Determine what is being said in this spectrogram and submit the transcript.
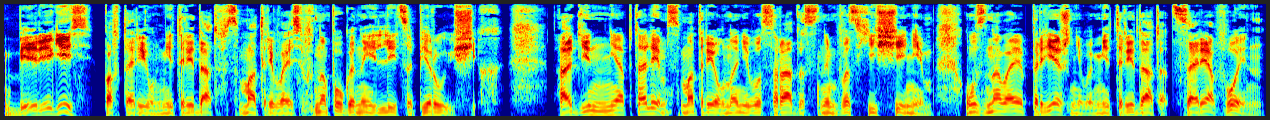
«Берегись!» — повторил Митридат, всматриваясь в напуганные лица пирующих. Один Неопталем смотрел на него с радостным восхищением, узнавая прежнего Митридата, царя-воин.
